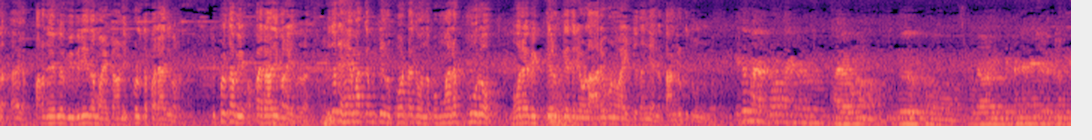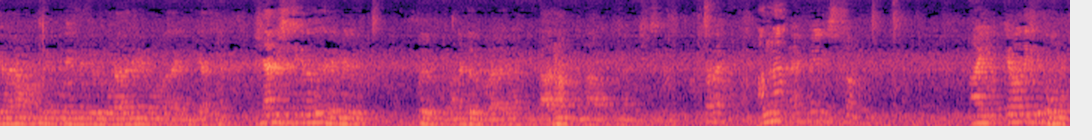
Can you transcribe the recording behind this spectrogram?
പറഞ്ഞതിന് വിപരീതമായിട്ടാണ് ഇപ്പോഴത്തെ പരാതി പറഞ്ഞത്. ഇപ്പോഴത്തെ പരാതി പറയുന്നത്. ഇതൊരു ഹേമ കമ്മിറ്റി റിപ്പോർട്ടൊക്കെ വന്നപ്പോൾ മനഃപൂർവം ഓരോ വ്യക്തികൾക്കെതിരെയുള്ള ആരോപണമായിട്ട് തന്നെയല്ല താങ്കൾക്ക് തോന്നുന്നത്? ഇത് ആരോപണമാണ്. ഇത് ആ, ഒരാൾ ഇൻഡിപെൻഡന്റ് ആയിട്ട് എടുക്കുന്ന തീരുമാനമാണോ. ഇതിന് ഒരു ഗൂഢാലോചന ഉണ്ടോ എന്നുള്ള കാര്യം എനിക്കറിയില്ല പക്ഷെ ഞാൻ വിശ്വസിക്കുന്നത് ഇതിന് ഒരു ഒരു ഒരു അങ്ങനത്തെ ഒരു ഗൂഢാലോചന കാരണം എന്നാണ് ഞാൻ വിശ്വസിക്കുന്നത്. അന്ന് ആയിരിക്കണമെന്ന് എനിക്ക് തോന്നുന്നു.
